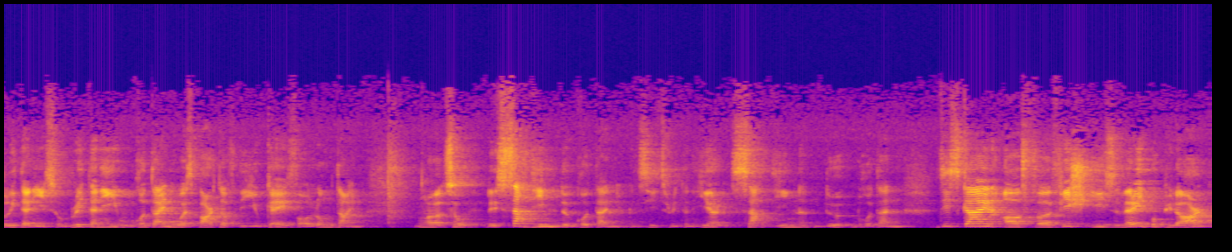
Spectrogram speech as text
Brittany. So Brittany, Bretagne was part of the UK for a long time. Uh, so, les sardines de Bretagne. You can see it's written here, sardines de Bretagne. This kind of uh, fish is very popular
